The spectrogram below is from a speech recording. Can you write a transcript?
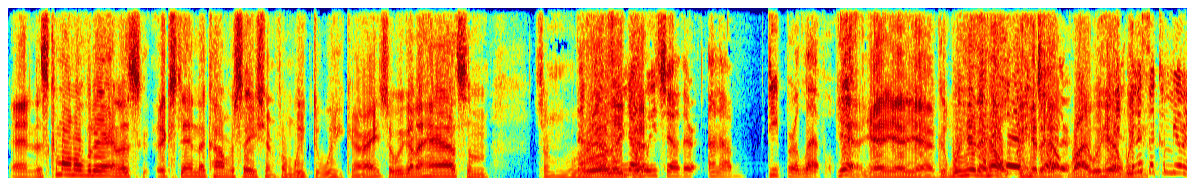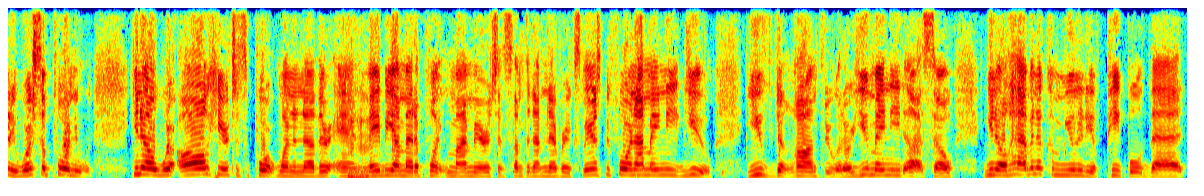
And let's come on over there and let's extend the conversation from week to week. All right. So we're going to have some, some really know good. each other on a deeper level yeah. Yeah. Yeah. yeah. We're here to help. We're here to help. Right. We're here. And, we, and it's a community. We're supporting. You know, we're all here to support one another. And Mm-hmm. maybe I'm at a point in my marriage that's something I've never experienced before, and I may need you. You've gone through it, or you may need us. So, you know, having a community of people that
